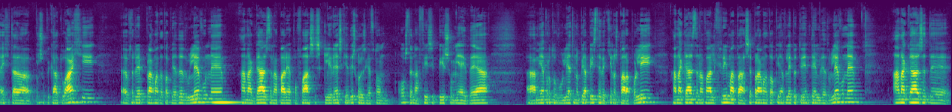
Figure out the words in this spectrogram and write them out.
έχει τα προσωπικά του άγχη, βλέπει πράγματα τα οποία δεν δουλεύουν, αναγκάζεται να πάρει αποφάσεις σκληρές και δύσκολες για αυτόν, ώστε να αφήσει πίσω μια ιδέα, μια πρωτοβουλία την οποία πίστευε εκείνος πάρα πολύ, αναγκάζεται να βάλει χρήματα σε πράγματα τα οποία βλέπει ότι εν τέλει δεν δουλεύουν, αναγκάζεται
